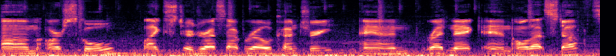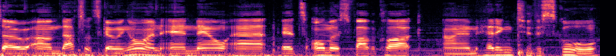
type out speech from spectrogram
um, our school likes to dress up real country and redneck and all that stuff. So um, that's what's going on. And now at, it's almost five o'clock, I'm heading to the school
